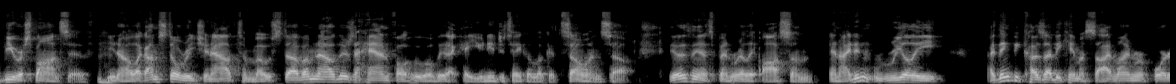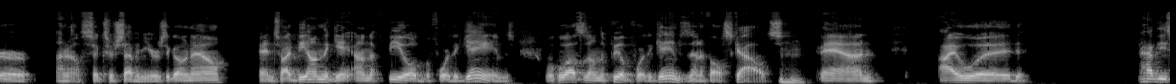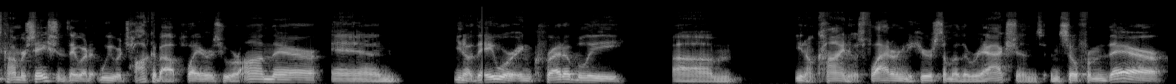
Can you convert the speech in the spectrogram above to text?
be responsive. Mm-hmm. You know, like I'm still reaching out to most of them. Now there's a handful who will be like, "Hey, you need to take a look at so and so." The other thing that's been really awesome, and I didn't really, I think because I became a sideline reporter, I don't know, six or seven years ago now. And so I'd be on the game on the field before the games. Well, who else is on the field before the games is NFL scouts. Mm-hmm. And I would have these conversations. They would we would talk about players who were on there and you know, they were incredibly, um, you know, kind. It was flattering to hear some of the reactions. And so from there,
